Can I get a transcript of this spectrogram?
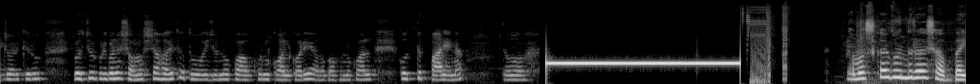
নেটওয়ার্কেরও প্রচুর পরিমাণে সমস্যা হয় তো তো ওই জন্য কখন কল করে, আবার কখনো কল করতে পারে না। তো নমস্কার বন্ধুরা, সবাই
